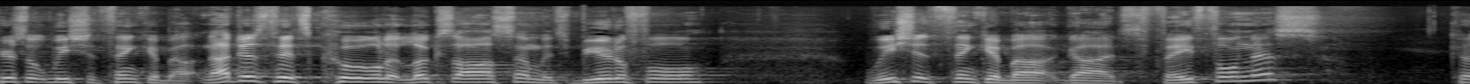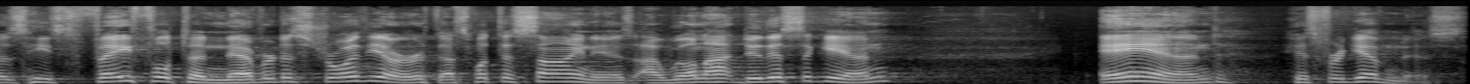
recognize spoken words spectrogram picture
here's what we should think about. Not just it's cool, it looks awesome, it's beautiful. We should think about God's faithfulness, because He's faithful to never destroy the earth. That's what the sign is. I will not do this again. And His forgiveness.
